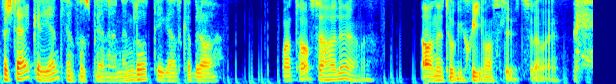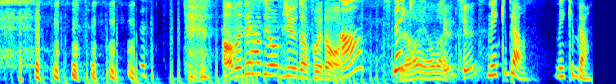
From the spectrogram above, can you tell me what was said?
förstärkare egentligen för att spela den. Den låter ju ganska bra. Man tar av sig hörlurarna. Ja, nu tog ju skivan slut så det var ju... ja, men det hade jag att bjuda på idag. Ja, snyggt. Bra jobbat. Kul, kul. Mycket bra. Mycket bra.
